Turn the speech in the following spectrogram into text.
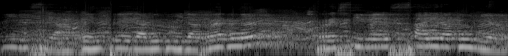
Provincia entrega Ludmila Regner, recibe Zaira Cuña.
